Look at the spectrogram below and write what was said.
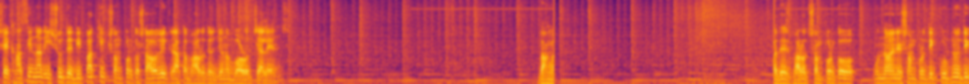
শেখ হাসিনার ইস্যুতে দ্বিপাক্ষিক সম্পর্ক স্বাভাবিক রাখা ভারতের জন্য বড় চ্যালেঞ্জ। বাংলাদেশ, ভারত সম্পর্ক, উন্নয়নের সাম্প্রতিক কূটনৈতিক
